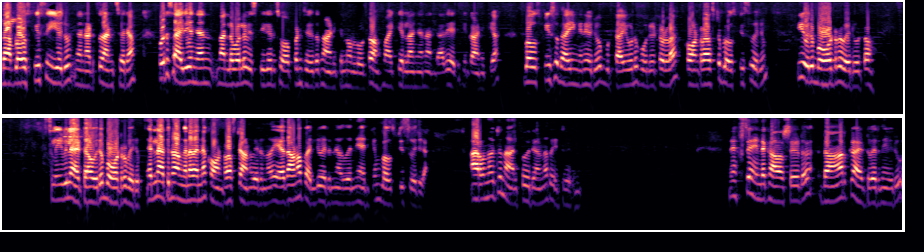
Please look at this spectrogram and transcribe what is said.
ഇതാ ബ്ലൗസ് പീസ് ഈ ഒരു ഞാൻ അടുത്ത് കാണിച്ചു തരാം. ഒരു സാരിയെ ഞാൻ നല്ലപോലെ വിസ്തീകരിച്ച് ഓപ്പൺ ചെയ്ത് കാണിക്കുന്നുള്ളൂ കേട്ടോ ബാക്കിയെല്ലാം ഞാൻ അല്ലാതെ ആയിരിക്കും കാണിക്കുക. ബ്ലൗസ് പീസ് ഇതായി ഇങ്ങനെ ഒരു ബുട്ടായോട് കൂടിയിട്ടുള്ള കോൺട്രാസ്റ്റ് ബ്ലൗസ് പീസ് വരും. ഈ ഒരു ബോർഡർ വരും കേട്ടോ സ്ലീവിലായിട്ട് ആ ഒരു ബോർഡർ വരും. എല്ലാത്തിനും അങ്ങനെ തന്നെ കോൺട്രാസ്റ്റ് ആണ് വരുന്നത്. ഏതാണോ പല്ല് വരുന്നത് അത് തന്നെയായിരിക്കും ബ്ലൗസ് പീസ് വരിക. അറുന്നൂറ്റി നാൽപ്പത് രൂപയാണ് റേറ്റ് വരുന്നത്. നെക്സ്റ്റ് അതിന്റെ കളർ ഷെയ്ഡ് ഡാർക്ക് ആയിട്ട് വരുന്ന ഒരു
